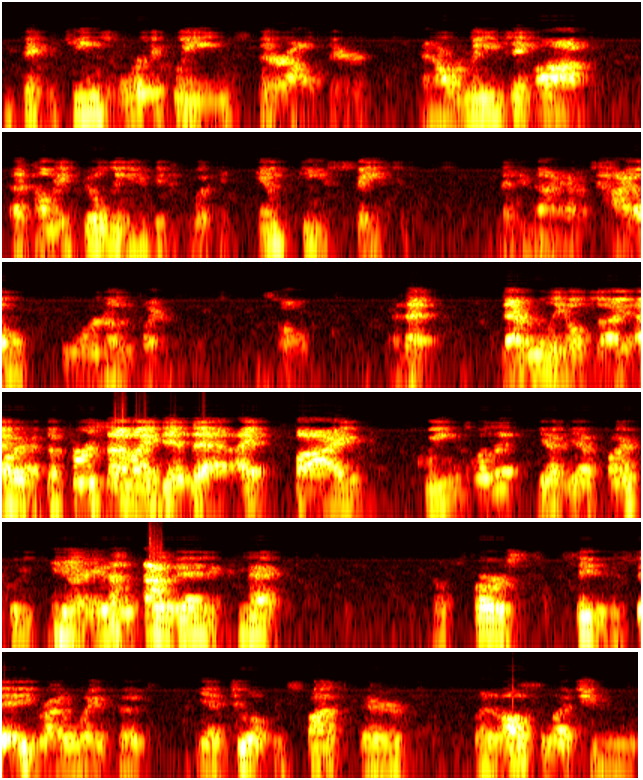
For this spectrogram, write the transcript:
you pick the kings or the queens that are out there. And however many you take off, that's how many buildings you get to put in empty spaces that do not have a tile or another player. So, and that that really helps. I, I Oh, yeah. the first time I did that, I had five queens with it. Yeah, yeah, five queens. You're able to put in and connect the first city to city right away because you had two open spots there, but it also lets you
